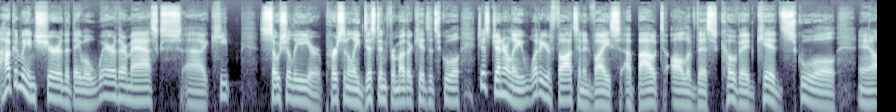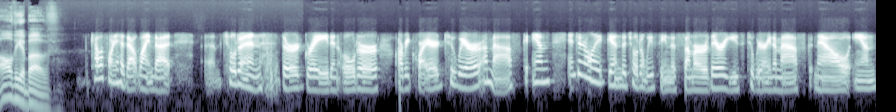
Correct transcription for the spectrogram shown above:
How can we ensure that they will wear their masks, uh, keep socially or personally distant from other kids at school. Just generally, what are your thoughts and advice about all of this COVID, kids, school, and all the above? California has outlined that um, children third grade and older are required to wear a mask and and generally again the children we've seen this summer they're used to wearing a mask now and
